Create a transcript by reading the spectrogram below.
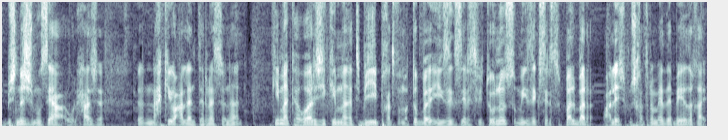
باش نجموا ساعة أول حاجة نحكيو على ال international. كيما كوارجي كيما طبيب خاطر فما طب ي exerce في تونس وما ي exerce pas برا. وعلاش؟ مش خاطرهم هذا باهي هذا خايب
